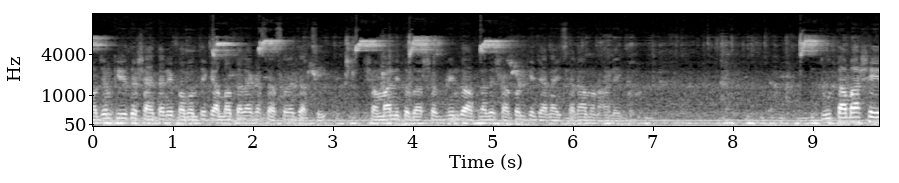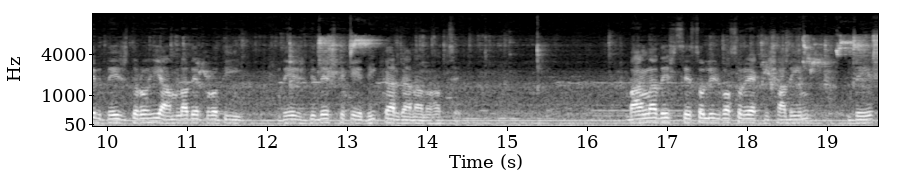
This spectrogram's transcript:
রজনকৃত শায়তানের কবল থেকে আল্লাহ তালার কাছে আশ্রয় চাচ্ছি। সম্মানিত দর্শকবৃন্দ, আপনাদের সকলকে জানাই সালাম আলাইকুম। দূতাবাসের দেশদ্রোহী আমলাদের প্রতি দেশ বিদেশ থেকে ধিক্কার জানানো হচ্ছে। বাংলাদেশ ছেচল্লিশ বছরের একটি স্বাধীন দেশ।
